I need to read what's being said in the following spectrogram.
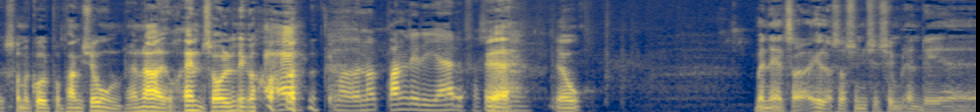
øh, som er gået på pension. Han har jo hans holdninger. Ja, det må jo nok brænde lidt i hjertet for sådan Ja. en. jo. Men altså, ellers så synes jeg simpelthen, det er...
